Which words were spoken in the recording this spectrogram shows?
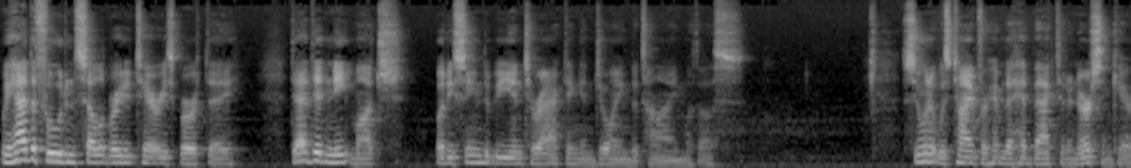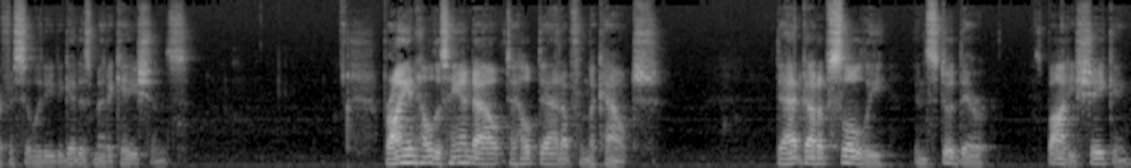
We had the food and celebrated Terry's birthday. Dad didn't eat much, but he seemed to be interacting, enjoying the time with us. Soon it was time for him to head back to the nursing care facility to get his medications. Brian held his hand out to help Dad up from the couch. Dad got up slowly and stood there, his body shaking.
